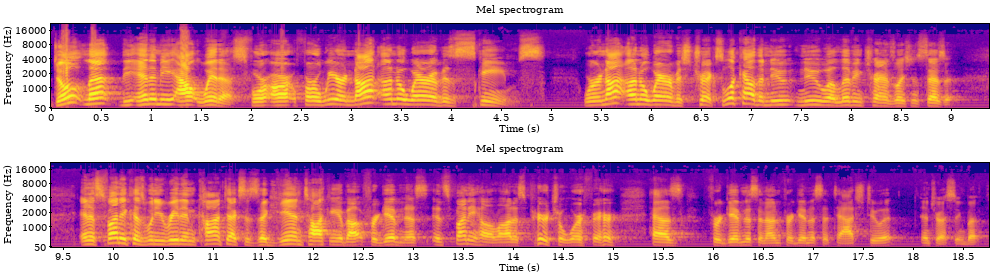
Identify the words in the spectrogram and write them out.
don't let the enemy outwit us, for, our, for we are not unaware of his schemes. We're not unaware of his tricks. Look how the New, new uh, Living Translation says it. And it's funny because when you read in context, it's again talking about forgiveness. It's funny how a lot of spiritual warfare has forgiveness and unforgiveness attached to it. Interesting, but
